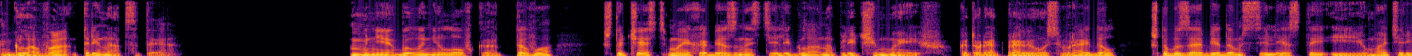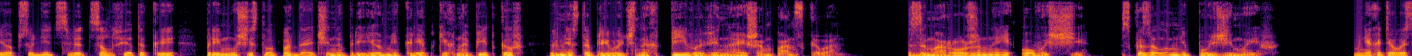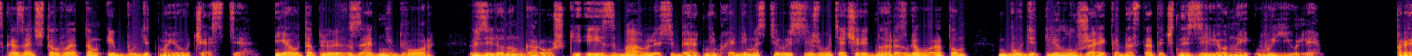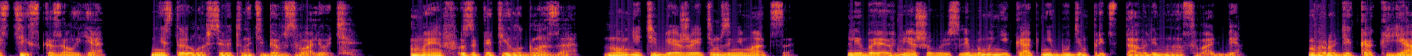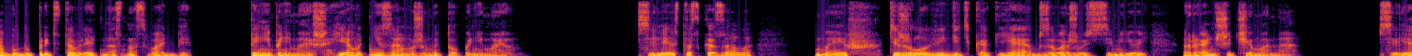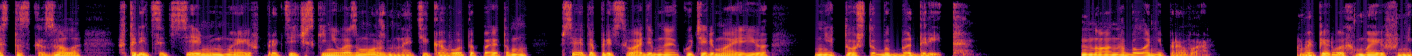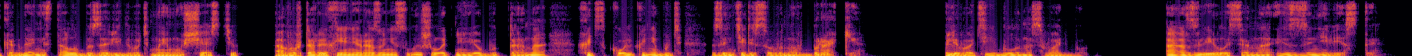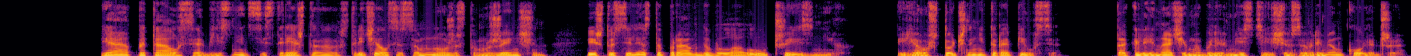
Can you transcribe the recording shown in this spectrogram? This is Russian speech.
Глава 13 Мне было неловко от того, что часть моих обязанностей легла на плечи Мэйв, которая отправилась в Райдал, чтобы за обедом с Селестой и ее матерью обсудить цвет салфеток и преимущество подачи на приеме крепких напитков вместо привычных пива, вина и шампанского. «Замороженные овощи», — сказала мне позже Мэйв. Мне хотелось сказать, что в этом и будет мое участие. Я утоплю их задний двор в зеленом горошке и избавлю себя от необходимости высиживать очередной разговор о том, будет ли лужайка достаточно зеленой в июле. «Прости», — сказал я, — «не стоило все это на тебя взваливать». Мэв закатила глаза. «Ну, не тебе же этим заниматься. Либо я вмешиваюсь, либо мы никак не будем представлены на свадьбе». Вроде как я буду представлять нас на свадьбе. Ты не понимаешь, я вот не замужем и то понимаю. Селеста сказала, Мэйв, тяжело видеть, как я обзавожусь семьей раньше, чем она. Селеста сказала, в 37 Мэйв практически невозможно найти кого-то, поэтому вся эта предсвадебная кутерьма ее не то чтобы бодрит. Но она была не права. Во-первых, Мэйв никогда не стала бы завидовать моему счастью, а во-вторых, я ни разу не слышал от нее, будто она хоть сколько-нибудь заинтересована в браке. Плевать ей было на свадьбу. А злилась она из-за невесты. Я пытался объяснить сестре, что встречался со множеством женщин, и что Селеста правда была лучшей из них. Я уж точно не торопился. Так или иначе, мы были вместе еще со времен колледжа.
